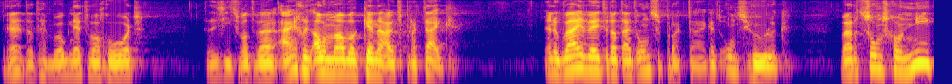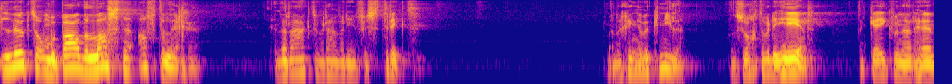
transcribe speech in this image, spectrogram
dat hebben we ook net wel gehoord. Dat is iets wat we eigenlijk allemaal wel kennen uit de praktijk. En ook wij weten dat uit onze praktijk, uit ons huwelijk. Waar het soms gewoon niet lukte om bepaalde lasten af te leggen. En dan raakten we daar weer in verstrikt. Maar dan gingen we knielen. Dan zochten we de Heer. Dan keken we naar Hem.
